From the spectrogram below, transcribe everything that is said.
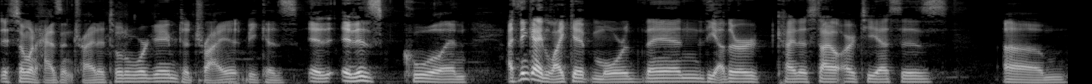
if someone hasn't tried a Total War game to try it because it it is cool and I think I like it more than the other kind of style RTSs, um,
